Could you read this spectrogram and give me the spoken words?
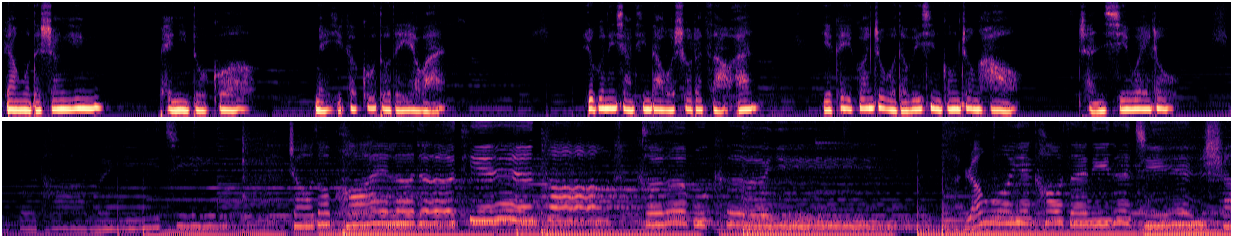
让我的声音陪你度过每一个孤独的夜晚。如果你想听到我说的早安。也可以关注我的微信公众号“晨曦微露”。是否他们已经找到快乐的天堂？可不可以让我也靠在你的肩上？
